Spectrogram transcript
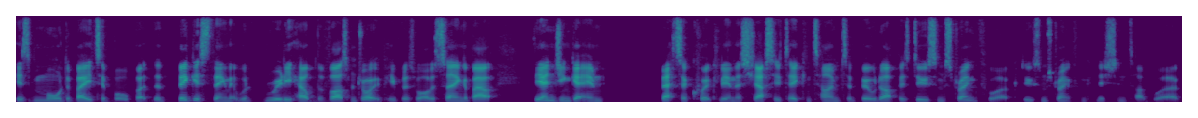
is more debatable. But the biggest thing that would really help the vast majority of people is what I was saying about the engine getting better quickly and the chassis taking time to build up is do some strength work, do some strength and conditioning type work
